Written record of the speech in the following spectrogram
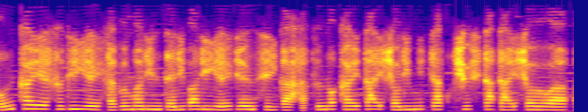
今回 SDA サブマリンデリバリーエージェンシーが初の解体処理に着手した対象は、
